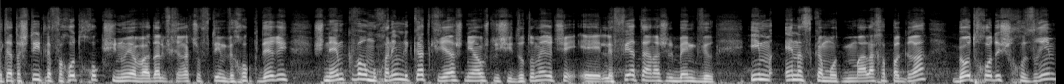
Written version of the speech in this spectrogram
את התשתית, לפחות חוק שינוי הוועדה לבחירת שופטים וחוק דרעי, שניהם כבר מוכנים לקראת קריאה שנייה ושלישית. זאת אומרת שלפי הטענה של בן גביר. אם אין הסכמות במהלך הפגרה, בעוד חודש חוזרים,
